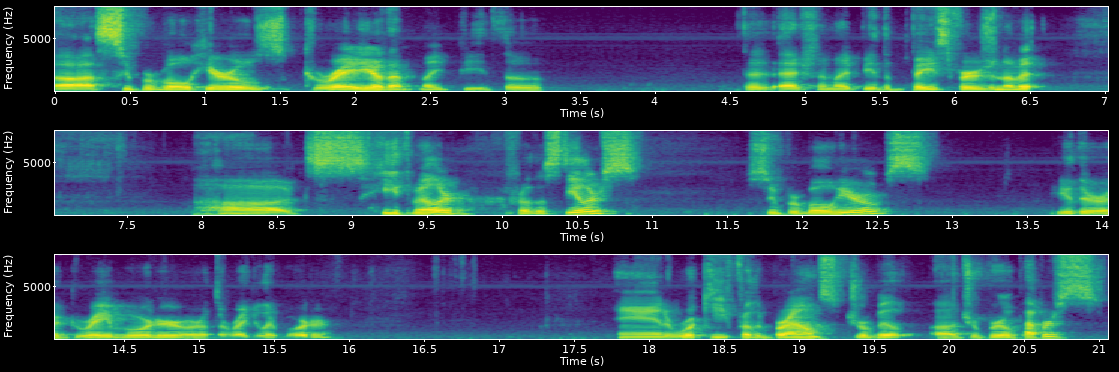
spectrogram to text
Uh, Super Bowl Heroes Gray, or that might be the that actually might be the base version of it. Uh, Heath Miller for the Steelers, Super Bowl Heroes, either a gray border or the regular border. And a rookie for the Browns, Jabril, uh, Jabril Peppers.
